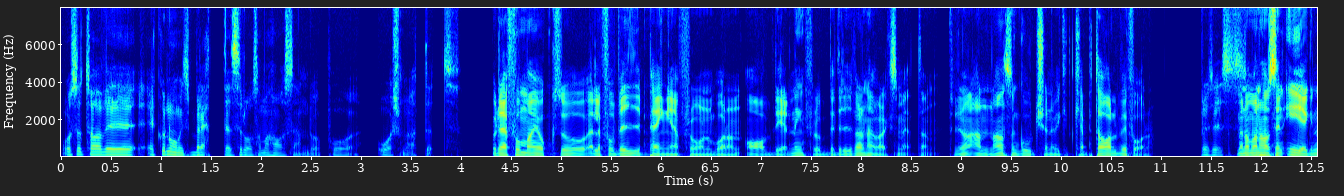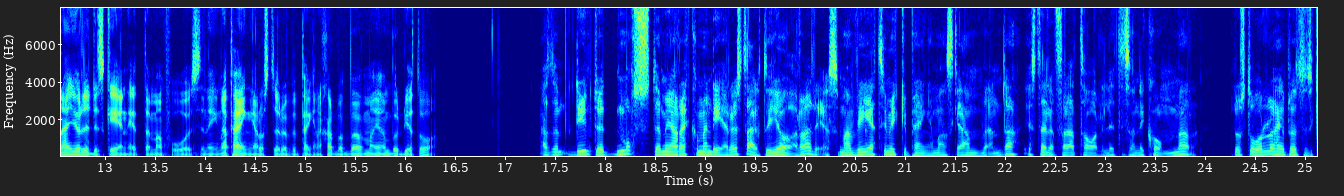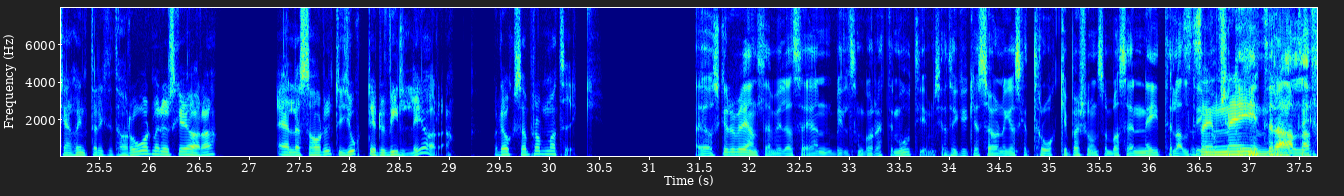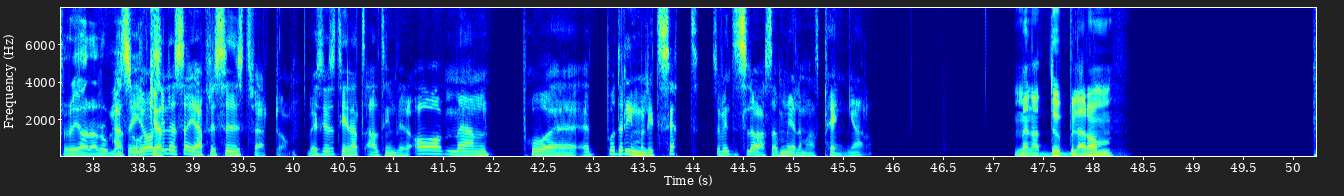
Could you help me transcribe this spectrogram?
och så tar vi ekonomisk berättelse då som man har sen då på årsmötet. Och där får man ju också, eller får vi pengar från vår avdelning för att bedriva den här verksamheten. För det är någon annan som godkänner vilket kapital vi får. Precis. Men om man har sin egna juridiska enhet där man får sina egna pengar och styr över pengarna själv, behöver man göra en budget då? Alltså, det är inte ett måste, men jag rekommenderar starkt att göra det. Så man vet hur mycket pengar man ska använda istället för att ta det lite som det kommer. Då står du helt plötsligt och kanske inte riktigt har råd med det du ska göra. Eller så har du inte gjort det du ville göra. Och det är också en problematik. Ja, Jag skulle väl egentligen vilja säga en bild som går rätt emot Jim. Så Jag tycker kassören är en ganska tråkig person som bara säger nej till allting säger och försöker hindra alla för att göra roliga Alltså jag saker. skulle säga precis tvärtom. Vi ska se till att allting blir av, men på, eh, ett, på ett rimligt sätt. Så vi inte slösar på medlemmarnas pengar. Men att dubbla dem,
